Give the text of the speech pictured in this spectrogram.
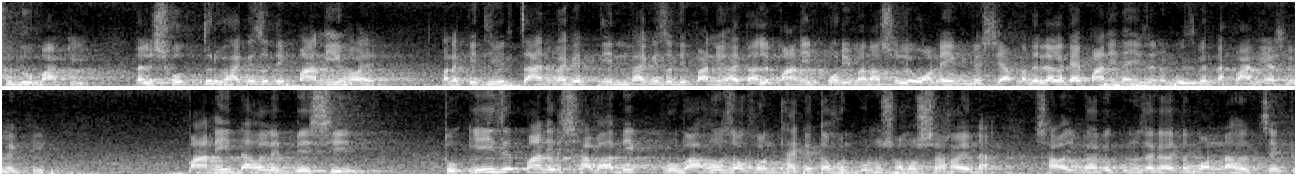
শুধু মাটি। তাহলে সত্তর ভাগই যদি পানি হয় মানে পৃথিবীর চার ভাগের তিন ভাগই যদি পানি হয়, তাহলে পানির পরিমাণ আসলে অনেক বেশি। আপনাদের এলাকায় পানি নাই, এই জন্য বুঝবেন না পানি আসলে কি। পানি তাহলে বেশি তো এই যে পানির স্বাভাবিক প্রবাহ যখন থাকে, তখন কোনো সমস্যা হয় না। স্বাভাবিকভাবে কোনো জায়গায় হয়তো বন্যা হচ্ছে, একটু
